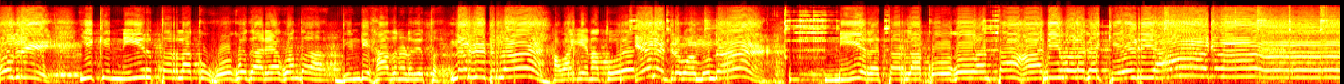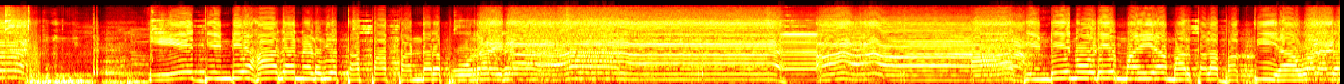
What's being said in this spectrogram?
ಹೌದ್ರಿ. ಈಕೆ ನೀರು ತರ್ಲಾಕ ಹೋಗೋ ದಾರ್ಯಾಗ ಒಂದ ದಿಂಡಿ ಹಾದ ನಡೆದಿತ್ತು ನಡೆದಿದ್ರಲ್ಲ ಅವಾಗ ಏನಾತು ಏನಾಯ್ತು ಮುಂದ ನೀರ ತರ್ಲಾಕ್ ಹೋಗುವಂತ ಹಾದಿ ಒಳಗ ಕೇಳಿ ಆಗ ಏ ದಿಂಡಿ ಹಾದ ನಡೆದಿತ್ತಪ್ಪ ಪಂಡರಪುರ ಈಗ ಆ ದಿಂಡಿ ನೋಡಿ ಮೈಯ ಮರ್ತಳ ಭಕ್ತಿಯ ಒಳಗ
